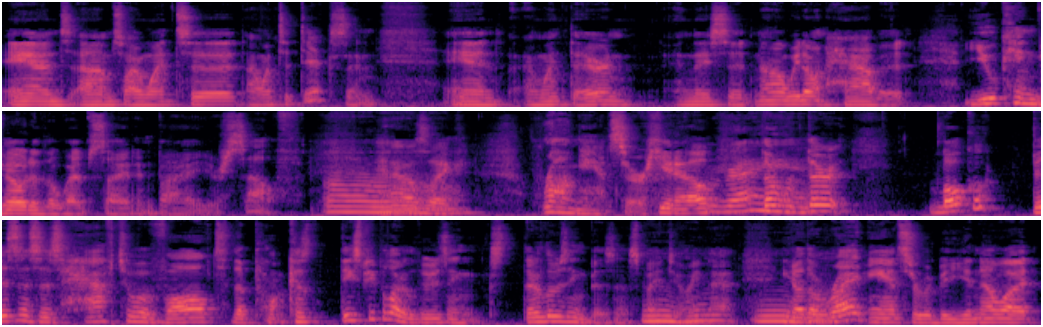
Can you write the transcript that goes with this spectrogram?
And um, so I went to. I went to Dixon, and I went there, and and they said, "No, we don't have it. You can go to the website and buy it yourself." And I was like, "Wrong answer," you know. Right. They're local businesses have to evolve to the point because these people are losing. They're losing business by doing Mm-hmm. that. You know, the right answer would be, you know what.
